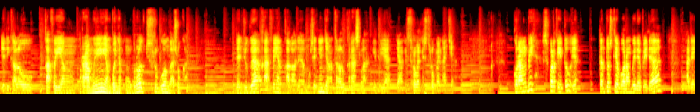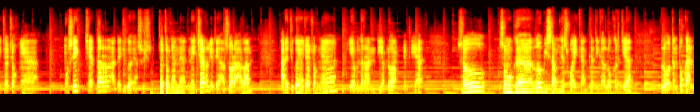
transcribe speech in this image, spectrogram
Jadi kalau cafe yang rame, yang banyak ngobrol, justru gue nggak suka. Dan juga cafe yang kalau ada musiknya jangan terlalu keras lah gitu ya. Yang instrumen-instrumen aja. Kurang lebih seperti itu ya. Tentu setiap orang beda-beda. Ada yang cocoknya musik chatter ada juga yang cocoknya nature gitu ya suara alam ada juga yang cocoknya ya beneran diam doang gitu ya so semoga lo bisa menyesuaikan ketika lo kerja lo tentukan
